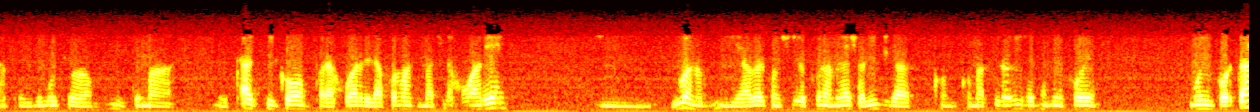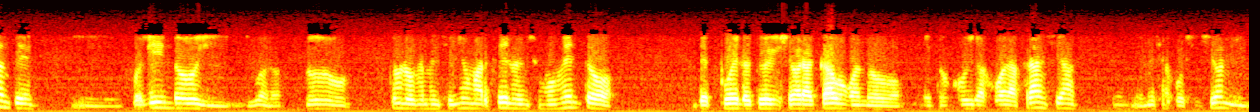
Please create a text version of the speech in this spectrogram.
aprendí mucho el tema táctico para jugar de la forma que me hacía jugar él. Y, bueno y haber conseguido una medalla olímpica con, Marcelo Díaz también fue muy importante y fue lindo y, bueno, todo, todo lo que me enseñó Marcelo en su momento, después lo tuve que llevar a cabo cuando me tocó ir a jugar a Francia en, esa posición y,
